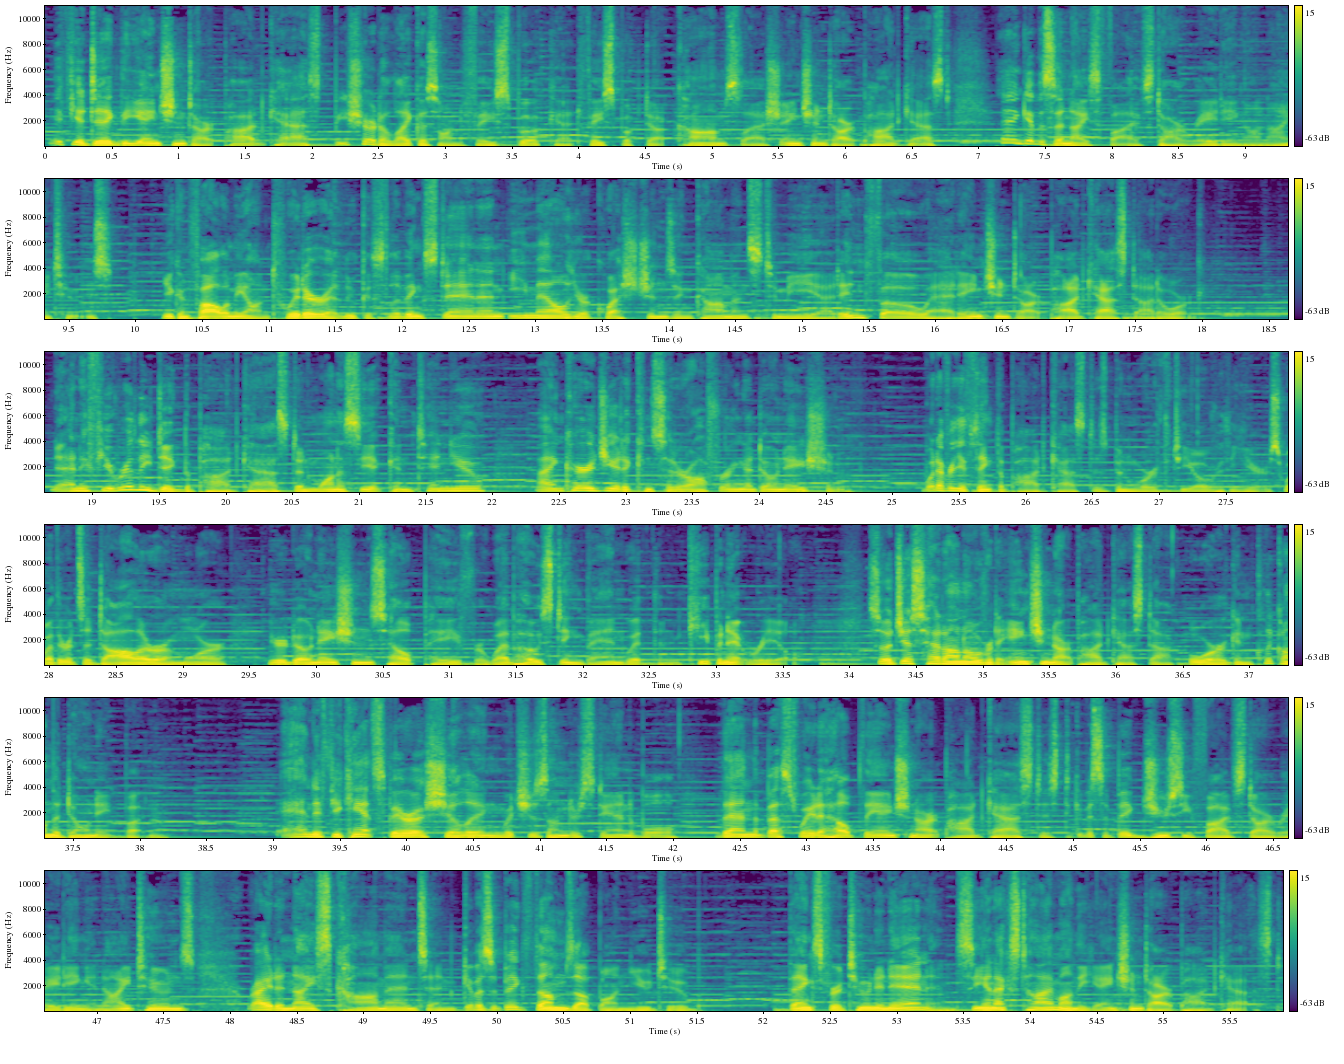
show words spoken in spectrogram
If you dig the Ancient Art Podcast, be sure to like us on Facebook at facebook.com slash ancientartpodcast and give us a nice five-star rating on iTunes. You can follow me on Twitter at Lucas Livingston and email your questions and comments to me at info at ancientartpodcast.org. And if you really dig the podcast and want to see it continue, I encourage you to consider offering a donation. Whatever you think the podcast has been worth to you over the years, whether it's a dollar or more, your donations help pay for web hosting, bandwidth, and keeping it real. So just head on over to ancientartpodcast.org and click on the donate button. And if you can't spare a shilling, which is understandable, then the best way to help the Ancient Art Podcast is to give us a big juicy five star rating in iTunes, write a nice comment, and give us a big thumbs up on YouTube. Thanks for tuning in, and see you next time on the Ancient Art Podcast.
